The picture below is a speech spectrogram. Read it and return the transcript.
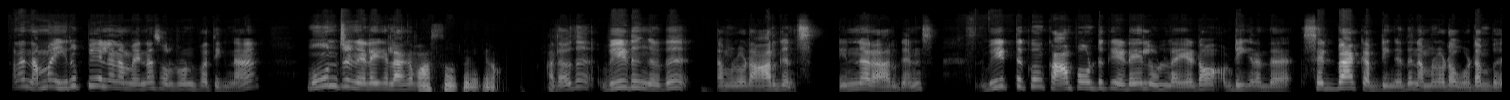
ஆனால் நம்ம இருப்பியலில் நம்ம என்ன சொல்கிறோம்னு பார்த்தீங்கன்னா மூன்று நிலைகளாக வாஸ்துவ பிரிக்கிறோம். அதாவது வீடுங்கிறது நம்மளோட ஆர்கன்ஸ் இன்னர் ஆர்கன்ஸ். வீட்டுக்கும் காம்பவுண்டுக்கும் இடையில உள்ள இடம் அப்படிங்கிற அந்த செட்பேக் அப்படிங்கிறது நம்மளோட உடம்பு.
